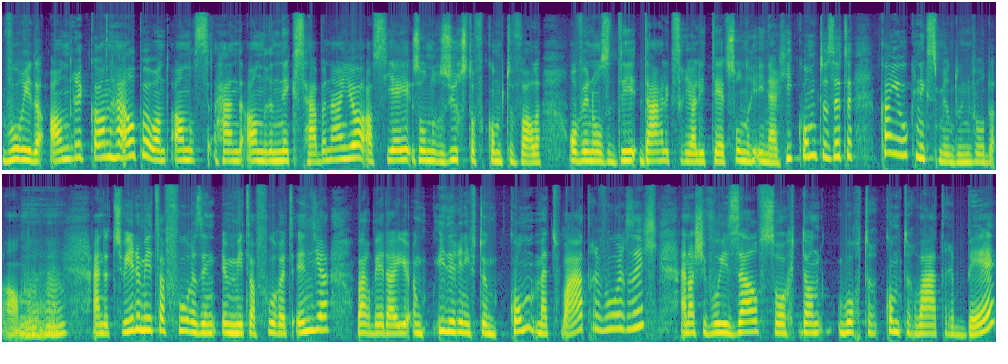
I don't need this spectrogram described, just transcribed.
voor je de anderen kan helpen, want anders gaan de anderen niks hebben aan jou. Als jij zonder zuurstof komt te vallen of in onze dagelijkse realiteit zonder energie komt te zitten, kan je ook niks meer doen voor de anderen. hè. En de tweede metafoor is een, een metafoor uit India, waarbij dat je een, iedereen heeft een kom met water voor zich. En als je voor jezelf zorgt, dan wordt er, komt er water bij.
